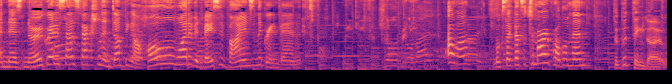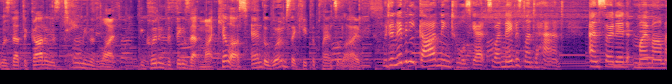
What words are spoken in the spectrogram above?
And there's no greater satisfaction than dumping a whole wad of invasive vines in the green bin. It's full. We, we it. Oh well, looks like that's a tomorrow problem then. The good thing though was that the garden was teeming with life, including the things that might kill us and the worms that keep the plants alive. We don't have any gardening tools yet, so our neighbours lent a hand. And so did my mum,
